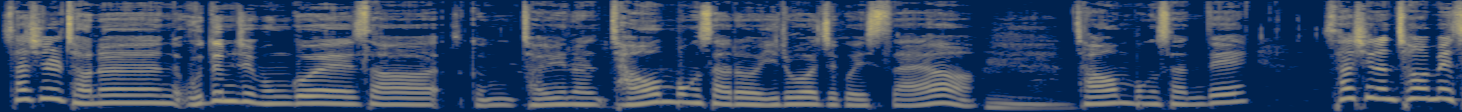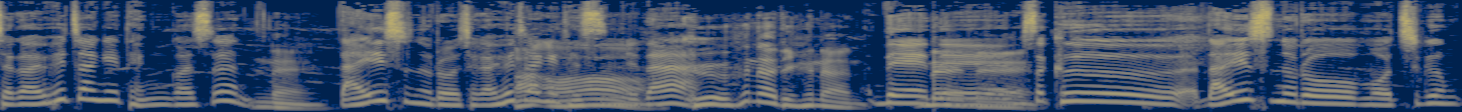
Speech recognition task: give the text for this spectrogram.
사실 저는 우듬지 문고에서 그 저희는 자원봉사로 이루어지고 있어요. 음. 자원봉사인데 사실은 처음에 제가 회장이 된 것은 네. 나이 순으로 제가 회장이 아, 됐습니다. 그 흔하디 흔한. 네, 네. 네네. 그래서 그 나이 순으로 뭐 지금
